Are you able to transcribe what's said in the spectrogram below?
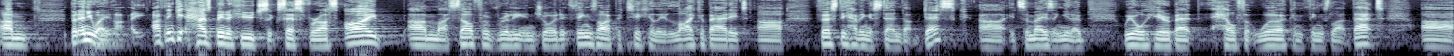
Um, but anyway, I, I, think it has been a huge success for us. I um, myself have really enjoyed it. Things I particularly like about it are firstly having a stand-up desk. Uh, it's amazing, you know, we all hear about health at work and things like that. Uh,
